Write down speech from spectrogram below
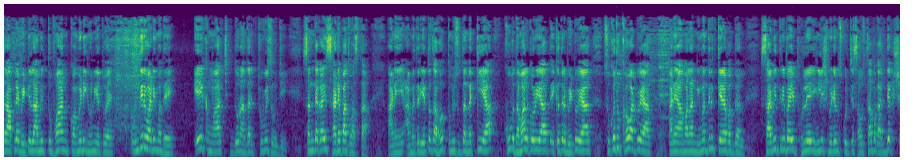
तर आपल्या भेटीला आम्ही तुफान कॉमेडी घेऊन येतोय. उंदीरवाडीमध्ये एक मार्च दोन हजार चोवीस रोजी संध्याकाळी साडेपाच वाजता. आणि आम्ही तर येतच आहोत. तुम्ही सुद्धा नक्की या. खूप धमाल करूयात एकत्र भेटूयात सुखदुःख वाटूयात. आणि आम्हाला निमंत्रित केल्याबद्दल सावित्रीबाई फुले इंग्लिश मिडियम स्कूलचे संस्थापक अध्यक्ष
